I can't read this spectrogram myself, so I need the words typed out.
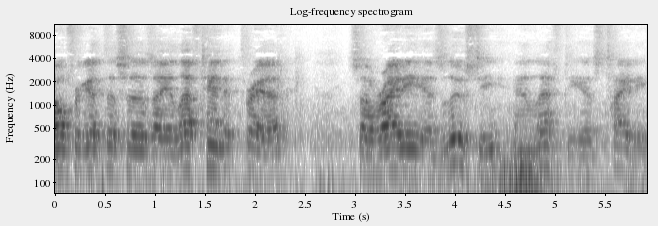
Don't forget this is a left-handed thread. So righty is loosey and lefty is tighty.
